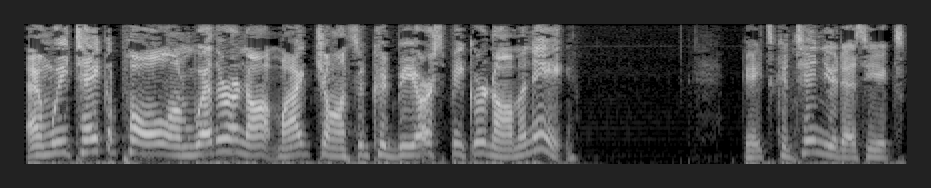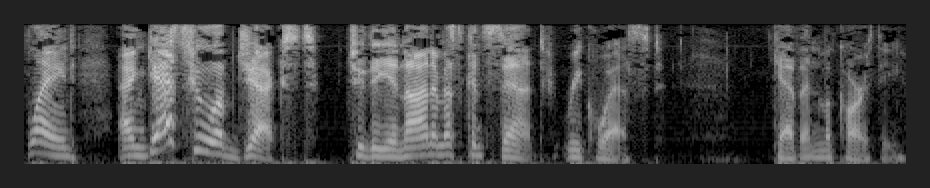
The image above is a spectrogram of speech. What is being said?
and we take a poll on whether or not Mike Johnson could be our speaker nominee. Gaetz continued as he explained, and guess who objects to the unanimous consent request? Kevin McCarthy.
